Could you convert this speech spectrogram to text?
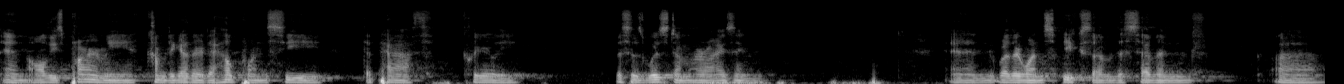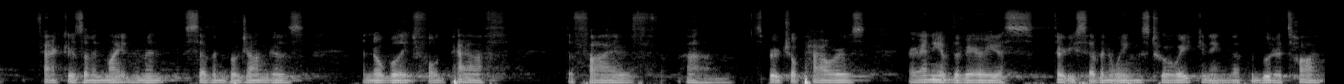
and all these parami come together to help one see the path clearly. This is wisdom arising and whether one speaks of the seven uh, factors of enlightenment, the seven bojjhangas, the Noble Eightfold Path, the five um, spiritual powers, or any of the various 37 wings to awakening that the Buddha taught,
